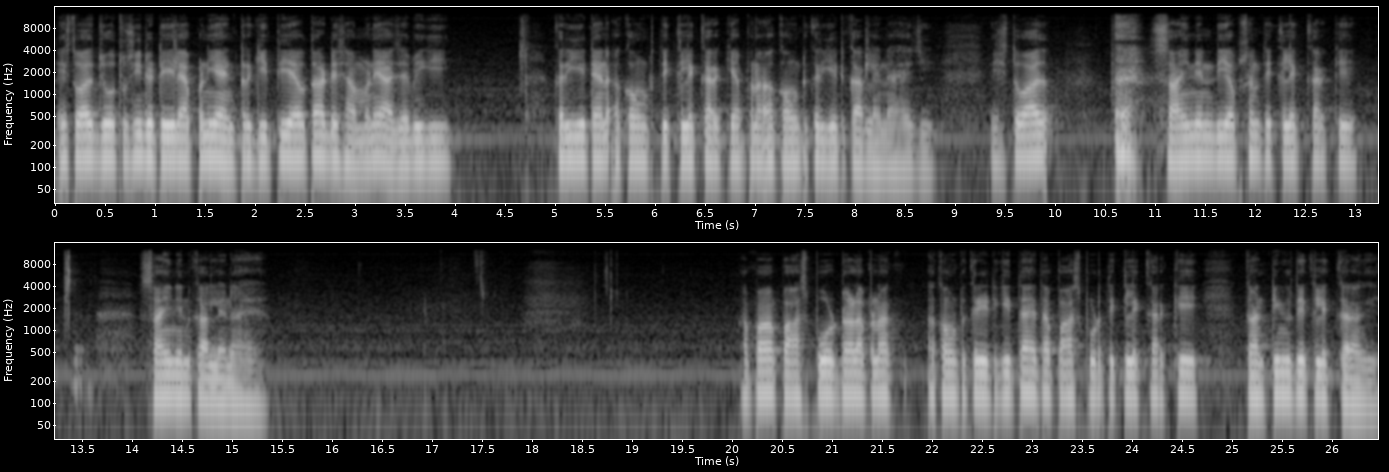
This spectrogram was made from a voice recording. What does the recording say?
ਇਸ ਤੋਂ ਬਾਅਦ ਜੋ ਤੁਸੀਂ ਡਿਟੇਲ ਆਪਣੀ ਐਂਟਰ ਕੀਤੀ ਹੈ, ਉਹ ਤੁਹਾਡੇ ਸਾਹਮਣੇ ਆ ਜਾਵੇਗੀ। ਕ੍ਰੀਏਟ ਐਨ ਅਕਾਊਂਟ ਤੇ ਕਲਿੱਕ ਕਰਕੇ ਆਪਣਾ ਅਕਾਊਂਟ ਕ੍ਰੀਏਟ ਕਰ ਲੈਣਾ ਹੈ ਜੀ। ਇਸ ਤੋਂ ਬਾਅਦ ਸਾਈਨ ਇਨ ਦੀ ਆਪਸ਼ਨ ਤੇ ਕਲਿੱਕ ਕਰਕੇ ਸਾਈਨ ਇਨ ਕਰ ਲੈਣਾ ਹੈ। ਆਪਾਂ ਪਾਸਪੋਰਟ ਨਾਲ ਆਪਣਾ ਅਕਾਊਂਟ ਕ੍ਰੀਏਟ ਕੀਤਾ ਹੈ ਤਾਂ ਪਾਸਪੋਰਟ ਤੇ ਕਲਿੱਕ ਕਰਕੇ ਕੰਟੀਨਿਊ ਤੇ ਕਲਿੱਕ ਕਰਾਂਗੇ।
